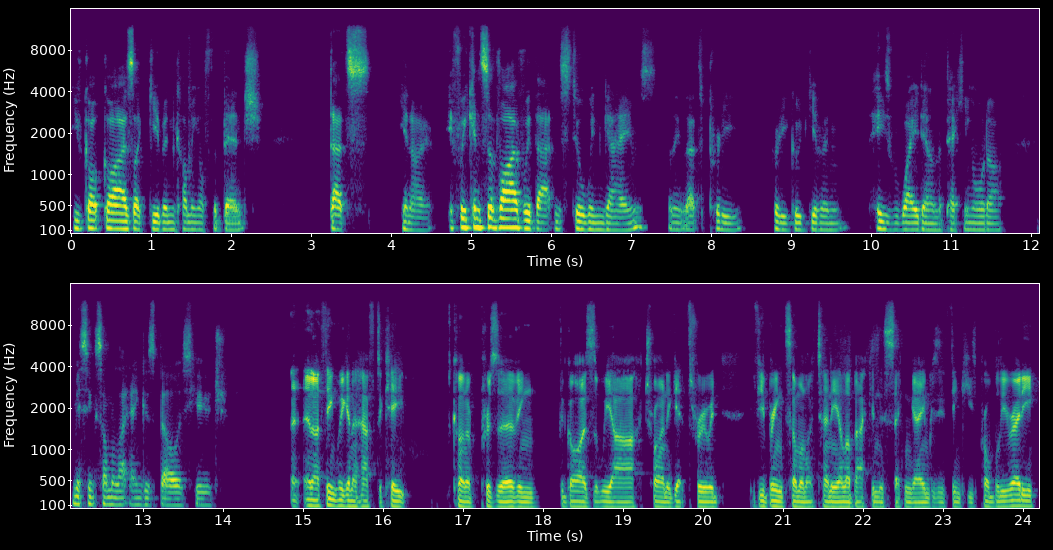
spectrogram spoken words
you've got guys like Gibbon coming off the bench. That's you know, if we can survive with that and still win games, I think that's pretty pretty good given he's way down the pecking order. Missing someone like Angus Bell is huge. And I think we're going to have to keep kind of preserving the guys that we are trying to get through. If you bring someone like Taniela back in this second game because you think he's probably ready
